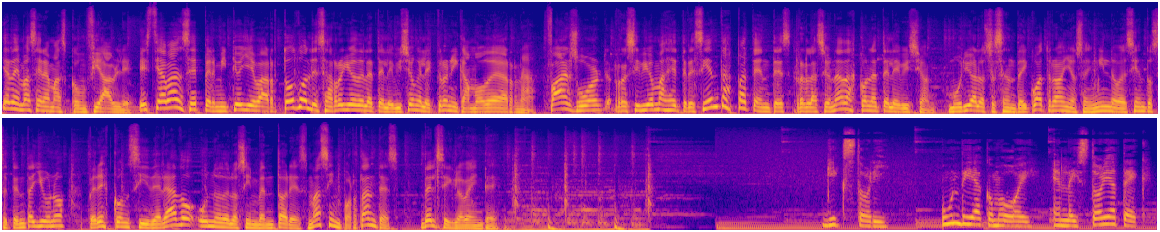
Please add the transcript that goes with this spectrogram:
y además era más confiable. Este avance permitió llevar todo el desarrollo de la televisión electrónica moderna. Farnsworth recibió más de 300 patentes relacionadas con la televisión. Murió a los 64 años en 1971, pero es considerado uno de los inventores más importantes del siglo XX. Geek Story. Un día como hoy, en la historia tech.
